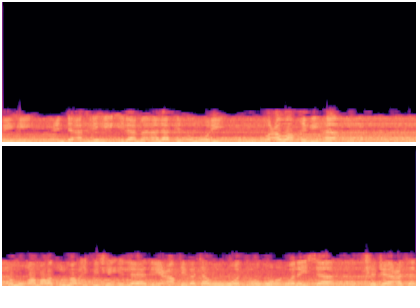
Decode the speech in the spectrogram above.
فيه عند أهله إلى مآلات الأمور وعواقبها. فمغامرة المرء في شيء لا يدري عاقبته هو تهور وليس شجاعة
